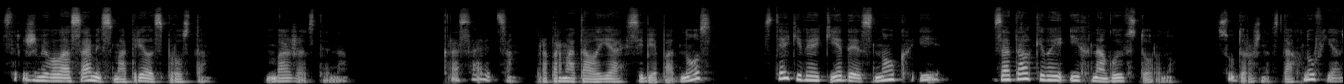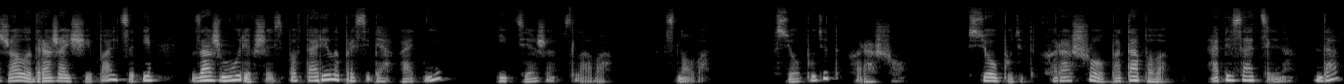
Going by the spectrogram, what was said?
С рыжими волосами смотрелась просто божественно. «Красавица!» — пробормотала я себе под нос, стягивая кеды с ног и заталкивая их ногой в сторону. Судорожно вздохнув, я сжала дрожащие пальцы и, зажмурившись, повторила про себя одни и те же слова. Снова. Все будет хорошо. Все будет хорошо, Потапова. Обязательно, да?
